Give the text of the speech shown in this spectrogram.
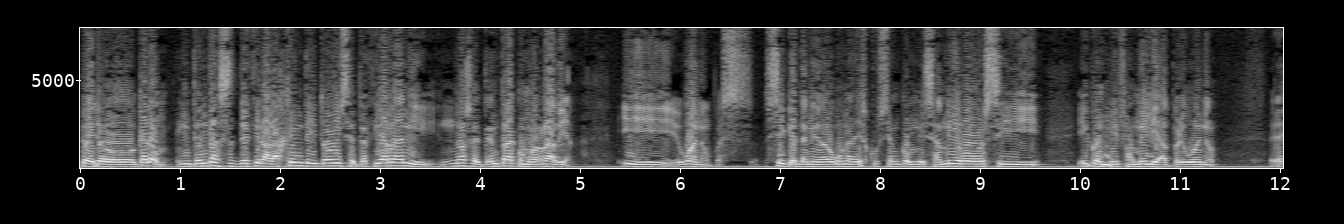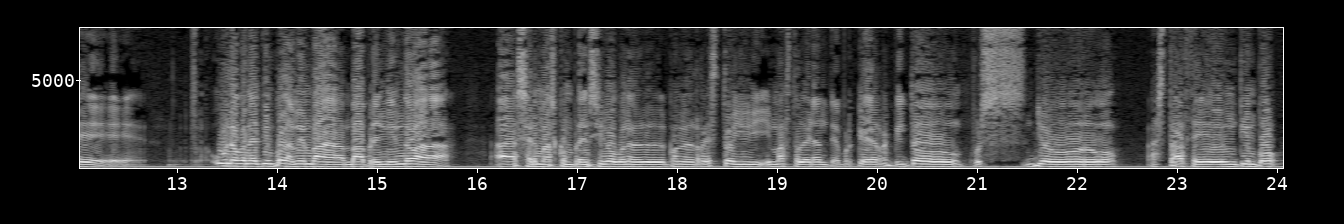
Pero claro, intentas decir a la gente y todo y se te cierran y no sé, te entra como rabia. Y bueno, pues sí que he tenido alguna discusión con mis amigos y, y con mi familia, pero bueno, eh, uno con el tiempo también va, va aprendiendo a, a ser más comprensivo con el, con el resto y, y más tolerante, porque repito, pues yo hasta hace un tiempo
